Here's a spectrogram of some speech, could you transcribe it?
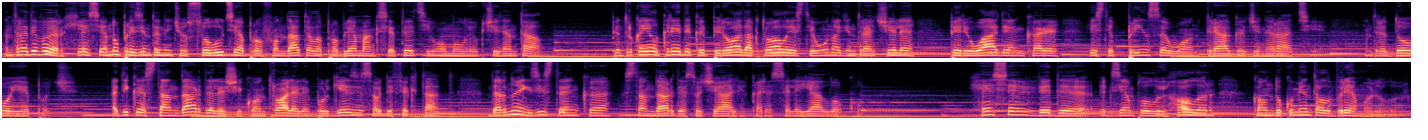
Într-adevăr, Hesse nu prezintă nicio soluție aprofundată la problema anxietății omului occidental, pentru că el crede că perioada actuală este una dintre acele perioade în care este prinsă o întreagă generație, între două epoci. Adică standardele și controlele burgheze s-au defectat, dar nu există încă standarde sociale care să le ia locul. Hesse vede exemplul lui Haller ca un document al vremurilor,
